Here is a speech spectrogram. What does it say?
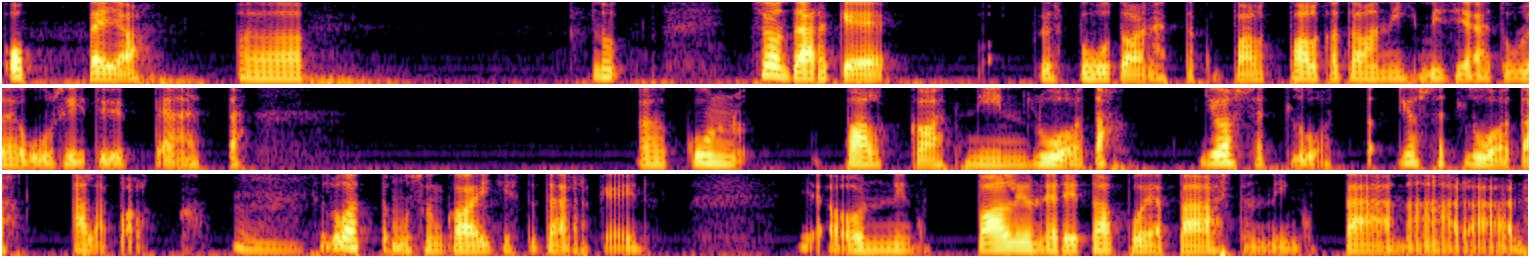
oppeja. Öö, no, se on tärkeä jos puhutaan, että kun palkataan ihmisiä ja tulee uusia tyyppejä, että kun palkkaat, niin luota. Jos et luota, jos et luota älä palkkaa. Mm. Se luottamus on kaikista tärkein. Ja on niin kuin paljon eri tapoja päästä niin kuin päämäärään.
